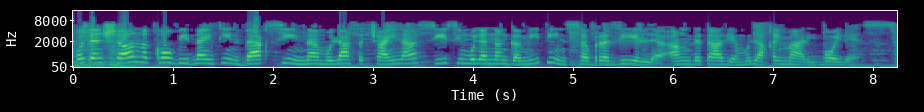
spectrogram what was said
Potensyal na COVID-19 vaccine na mula sa China sisimulan ng gamitin sa Brazil. Ang detalye mula kay Mari Boyles.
